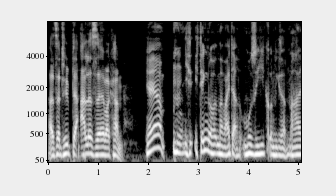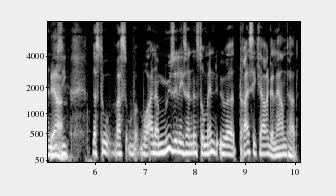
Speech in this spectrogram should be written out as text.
als der Typ, der alles selber kann. Ja, ja, ich, ich denke noch immer weiter, Musik und wie gesagt, Malen, Ja. Musik, dass du, was, wo einer mühselig sein Instrument über 30 Jahre gelernt hat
